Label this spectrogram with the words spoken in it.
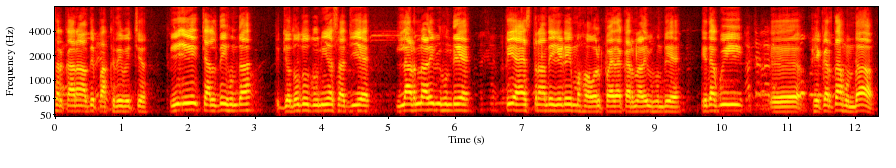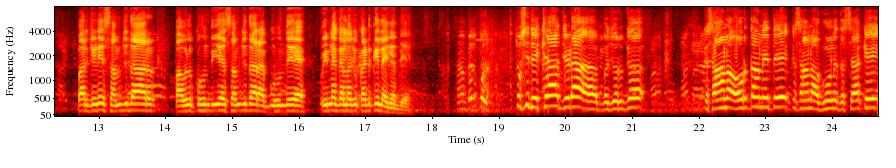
ਸਰਕਾਰਾਂ ਆਪਦੇ ਪੱਖ ਦੇ ਵਿੱਚ। ਇਹ ਇਹ ਚੱਲਦੇ ਹੀ ਹੁੰਦਾ, ਜਦੋਂ ਤੋਂ ਦੁਨੀਆ ਸਾਜੀ ਹੈ, ਲੜਨ ਵਾਲੇ ਵੀ ਹੁੰਦੇ ਆ ਤੇ ਇਸ ਤਰ੍ਹਾਂ ਦੇ ਜਿਹੜੇ ਮਾਹੌਲ ਪੈਦਾ ਕਰਨ ਵਾਲੇ ਵੀ ਹੁੰਦੇ ਆ, ਇਹਦਾ ਕੋਈ ਫਿਕਰ ਤਾਂ ਹੁੰਦਾ, ਪਰ ਜਿਹੜੇ ਸਮਝਦਾਰ ਪਬਲਿਕ ਹੁੰਦੀ ਹੈ ਸਮਝਦਾਰ ਆਗੂ ਹੁੰਦੇ ਆ, ਉਹ ਇਹਨਾਂ ਗੱਲਾਂ ਚੋਂ ਕੱਢ ਕੇ ਲੈ ਜਾਂਦੇ ਆ। ਹਾਂ, ਬਿਲਕੁਲ। ਤੁਸੀਂ ਦੇਖਿਆ ਜਿਹੜਾ ਬਜ਼ੁਰਗ ਕਿਸਾਨ ਔਰਤਾਂ ਨੇ ਤੇ ਕਿਸਾਨ ਆਗੂਆਂ ਨੇ ਦੱਸਿਆ ਕਿ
